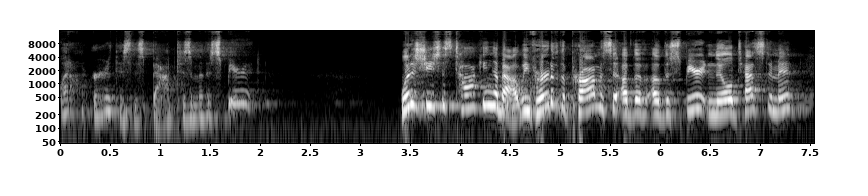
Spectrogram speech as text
what on earth is this baptism of the Spirit? What is Jesus talking about? We've heard of the promise of the, of the Spirit in the Old Testament,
